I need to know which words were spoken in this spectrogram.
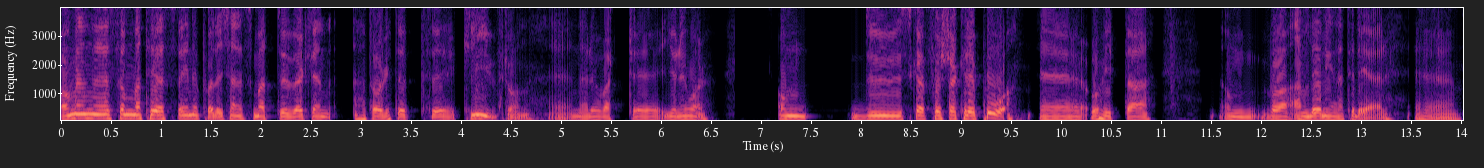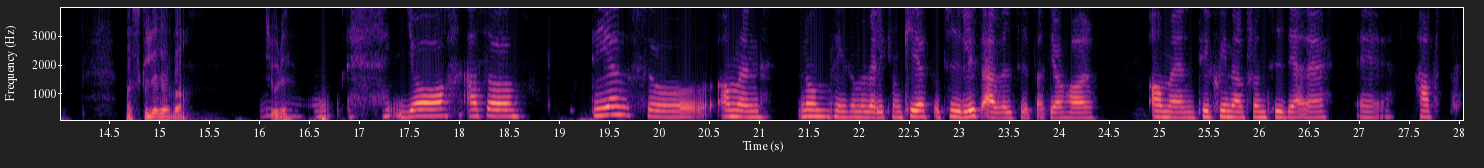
Ja, men eh, som Mattias var inne på, det känns som att du verkligen har tagit ett eh, kliv från eh, när du har varit junior. Om du ska försöka dig på och hitta om vad anledningarna till det är, vad skulle det vara? Tror du? Mm, ja, alltså dels så, ja men någonting som är väldigt konkret och tydligt är väl typ att jag har, ja men till skillnad från tidigare, eh, haft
